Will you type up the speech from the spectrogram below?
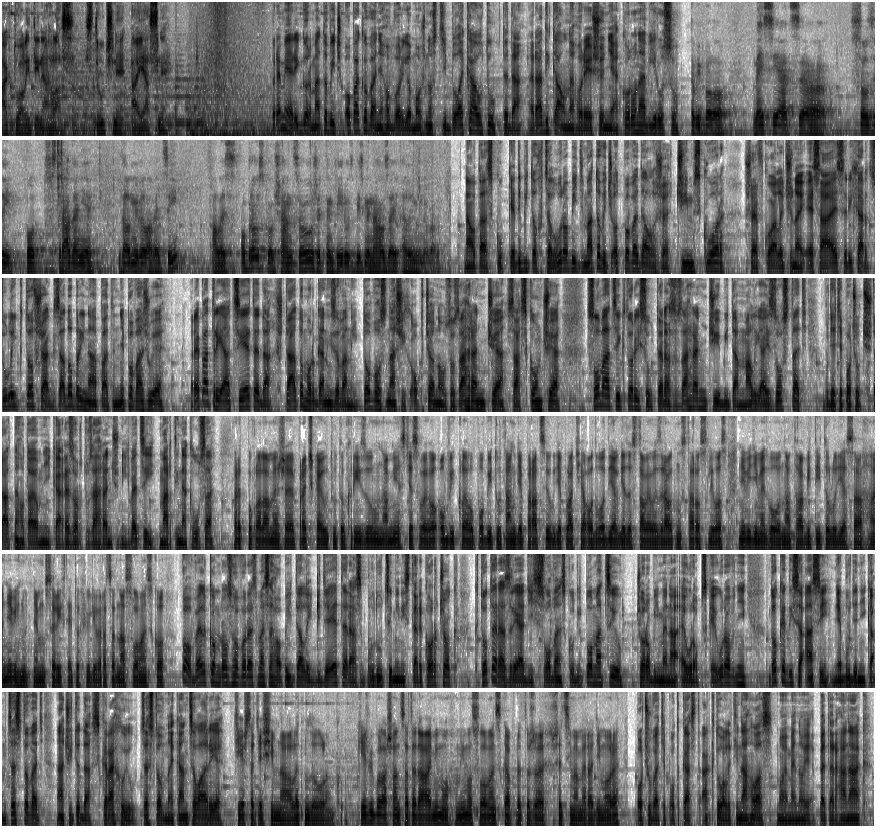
Aktuality na hlas. Stručne a jasne. Premiér Igor Matovič opakovane hovorí o možnosti blackoutu, teda radikálneho riešenia koronavírusu. To by bolo mesiac e, slzy pod strádanie veľmi veľa vecí, ale s obrovskou šancou, že ten vírus by sme naozaj eliminovali. Na otázku, kedy by to chcel urobiť, Matovič odpovedal, že čím skôr. Šéf koaličnej SAS Richard Sulík to však za dobrý nápad nepovažuje. Repatriácie, teda štátom organizovaný dovoz našich občanov zo zahraničia, sa skončia. Slováci, ktorí sú teraz v zahraničí, by tam mali aj zostať. Budete počuť štátneho tajomníka rezortu zahraničných vecí Martina Klusa. Predpokladáme, že prečkajú túto krízu na mieste svojho obvyklého pobytu, tam, kde pracujú, kde platia odvody a kde dostávajú zdravotnú starostlivosť. Nevidíme dôvod na to, aby títo ľudia sa nevyhnutne museli v tejto chvíli vrácať na Slovensko. Po veľkom rozhovore sme sa ho pýtali, kde je teraz budúci minister Kor Korčok, kto teraz riadi slovenskú diplomáciu, čo robíme na európskej úrovni, dokedy sa asi nebude nikam cestovať a či teda skrachujú cestovné kancelárie. Tiež sa teším na letnú dovolenku. Tiež by bola šanca teda aj mimo, mimo Slovenska, pretože všetci máme radi more. Počúvate podcast Aktuality na hlas, moje meno je Peter Hanák.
